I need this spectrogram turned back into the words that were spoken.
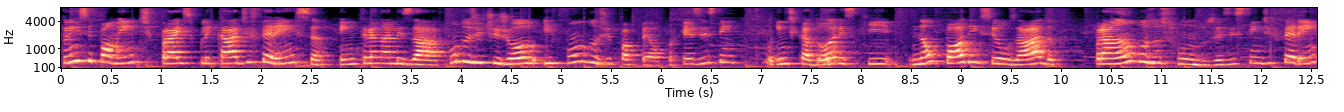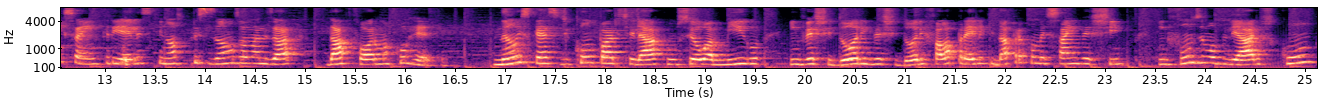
principalmente para explicar a diferença entre analisar fundos de tijolo e fundos de papel, porque existem indicadores que não podem ser usados para ambos os fundos. Existem diferença entre eles que nós precisamos analisar da forma correta. Não esquece de compartilhar com seu amigo investidor, investidor e fala para ele que dá para começar a investir em fundos imobiliários com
